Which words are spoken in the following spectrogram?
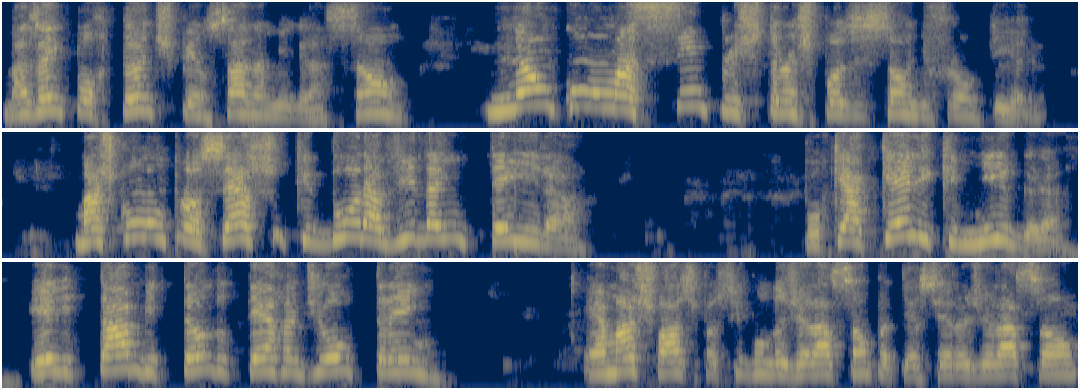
mas é importante pensar na migração não como uma simples transposição de fronteira, mas como um processo que dura a vida inteira. Porque aquele que migra, ele está habitando terra de outrem. É mais fácil para a segunda geração, para a terceira geração.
